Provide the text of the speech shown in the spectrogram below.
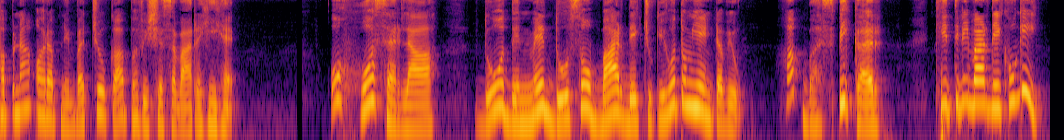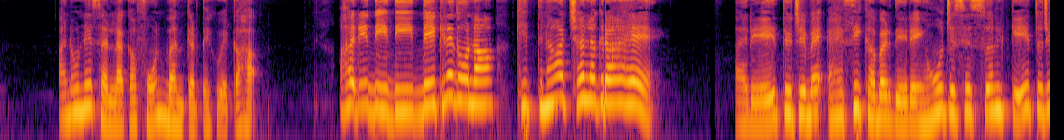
अपना और अपने बच्चों का भविष्य सवार रही है। ओहो सरला, दो दिन में 200 बार देख चुकी हो तुम ये इंटरव्यू। हाँ बस भी कर। कितनी बार देखोगी? अनु ने सरला का फ़ोन बंद करते हुए कहा, अरे दीदी, देखने दो ना, कितना अच्छा लग रहा है। अरे, तुझे मैं ऐसी खबर दे रही हूँ, जिसे सुन के तुझे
